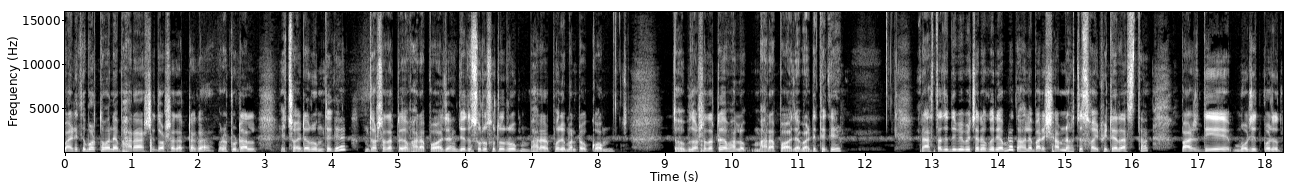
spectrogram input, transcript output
বাড়িতে বর্তমানে ভাড়া আসে দশ হাজার টাকা মানে টোটাল এই ছয়টা রুম থেকে দশ হাজার টাকা ভাড়া পাওয়া যায়। যেহেতু ছোটো ছোটো রুম ভাড়ার পরিমাণটাও কম। তো দশ হাজার টাকা ভালো ভাড়া পাওয়া যায় বাড়ি থেকে। রাস্তা যদি বিবেচনা করি আমরা, তাহলে বাড়ির সামনে হচ্ছে ছয় ফিটের রাস্তা, পাশ দিয়ে মসজিদ পর্যন্ত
